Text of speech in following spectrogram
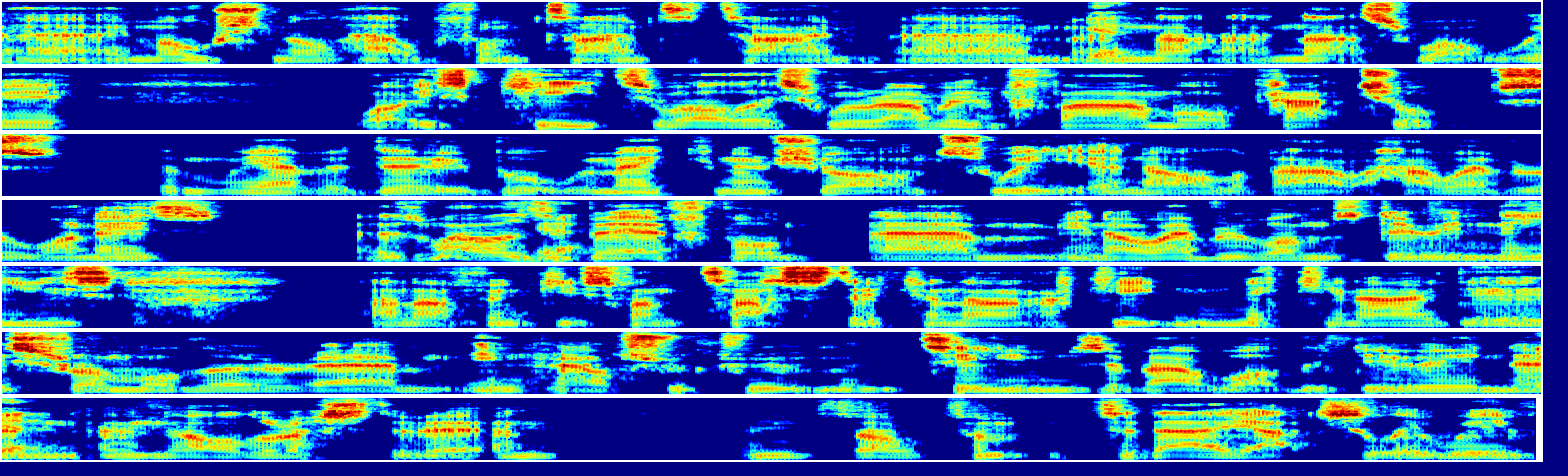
uh, emotional help from time to time, um, and that and that's what we what is key to all this. We're having far more catch ups than we ever do, but we're making them short and sweet and all about how everyone is, as well as Yeah. a bit of fun. Um, you know, everyone's doing these. And I think it's fantastic, and I, I keep nicking ideas from other um, in-house recruitment teams about what they're doing and, and all the rest of it. And and so t- today, actually, we've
